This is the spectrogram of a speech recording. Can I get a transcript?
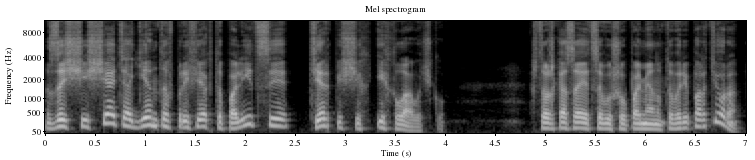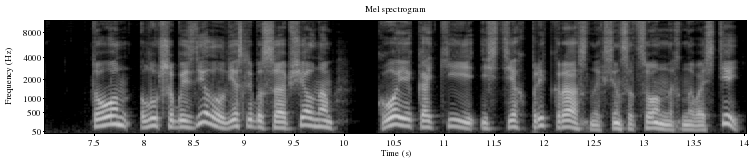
защищать агентов префекта полиции, терпящих их лавочку. Что же касается вышеупомянутого репортера, то он лучше бы сделал, если бы сообщал нам кое-какие из тех прекрасных сенсационных новостей,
